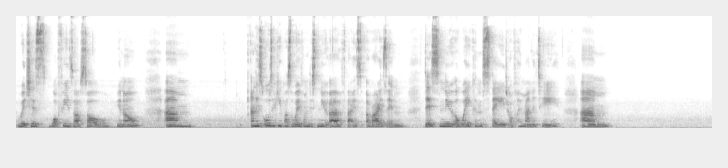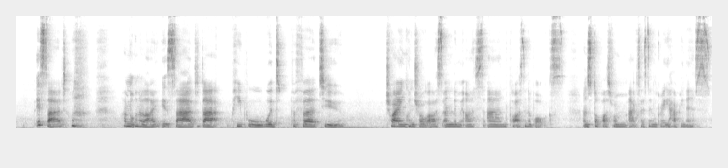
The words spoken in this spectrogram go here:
which is what feeds our soul, you know? Um, and it's all to keep us away from this new earth that is arising, this new awakened stage of humanity. Um, it's sad. I'm not gonna lie, it's sad that people would prefer to try and control us and limit us and put us in a box and stop us from accessing great happiness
